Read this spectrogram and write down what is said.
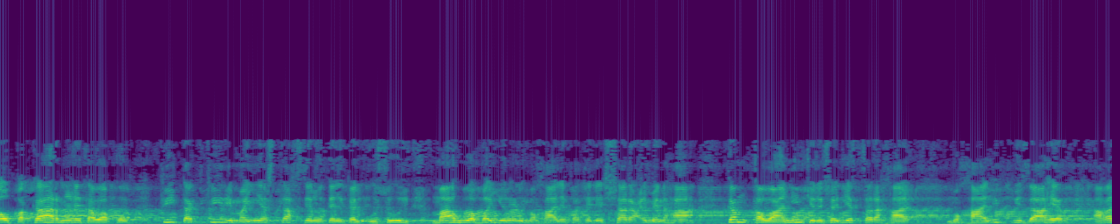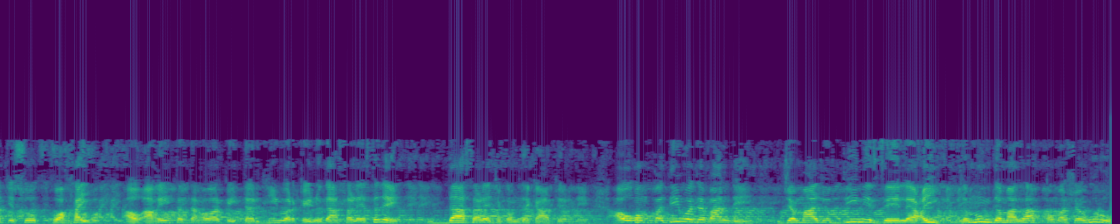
او پکار نه توقف فی تکفیر من یستحسن تلک الاصول ما هو بیان المخالفه للشرع منها کم قوانین چې شریعت سره مخالف وی ظاهر هغه چې سو خوخی او هغه ته دغور کوي ترجیح ور کوي نو دا سړی سره دا سړی چې کوم د کافر دی او هم په دی وجه باندې جمال الدین زیلعی زمونږ د مذهب په مشهورو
